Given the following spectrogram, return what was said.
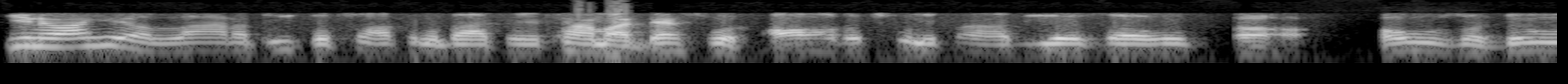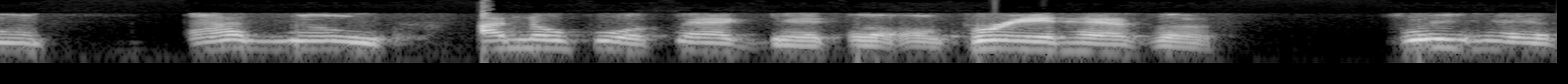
You know, I hear a lot of people talking about that, talking about that's what all the 25 years old uh, olds are doing. I know, I know for a fact that uh, uh, Fred has a Fred has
